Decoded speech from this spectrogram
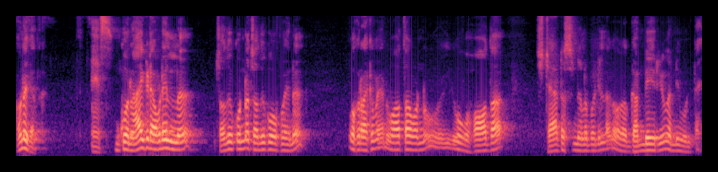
అవునా కదా? ఇంకో నాయకుడు ఎవడెళ్ళినా చదువుకున్నా చదువుకోకపోయినా ఒక రకమైన వాతావరణం ఒక హోదా స్టేటస్ నిలబడేలాగా ఒక గంభీర్యం అన్నీ ఉంటాయి.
